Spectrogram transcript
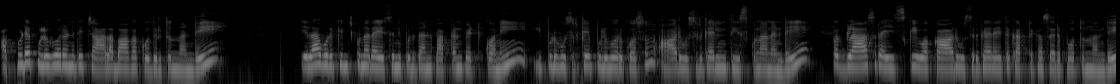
అప్పుడే పులిహోర అనేది చాలా బాగా కుదురుతుందండి. ఇలా ఉడికించుకున్న రైస్ని ఇప్పుడు దాన్ని పక్కన పెట్టుకొని ఇప్పుడు ఉసిరికాయ పులిహోర కోసం ఆరు ఉసిరికాయలను తీసుకున్నానండి. ఒక గ్లాస్ రైస్కి ఒక ఆరు ఉసిరికాయలు అయితే కరెక్ట్గా సరిపోతుందండి.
